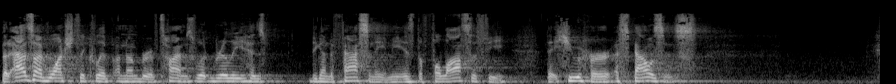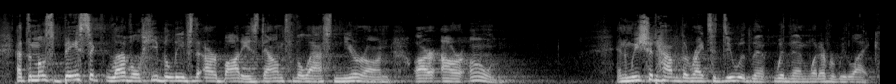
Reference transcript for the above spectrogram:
But as I've watched the clip a number of times, what really has begun to fascinate me is the philosophy that Hugh Herr espouses. At the most basic level, he believes that our bodies, down to the last neuron, are our own. And we should have the right to do with them, with them whatever we like.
